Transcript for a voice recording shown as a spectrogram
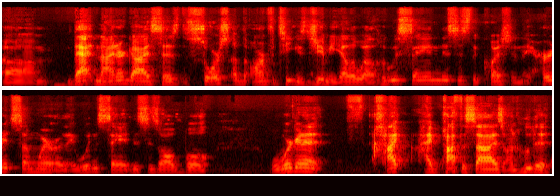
Um, that Niner guy says the source of the arm fatigue is Jimmy. LOL. Who is saying this is the question? They heard it somewhere or they wouldn't say it. This is all bull. Well, we're gonna hi- hypothesize on who the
